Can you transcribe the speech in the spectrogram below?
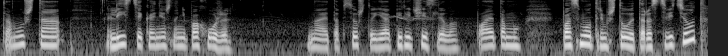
потому что листья, конечно, не похожи на это все, что я перечислила. Поэтому посмотрим, что это расцветет,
